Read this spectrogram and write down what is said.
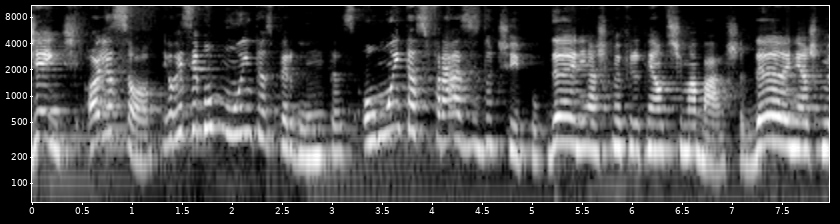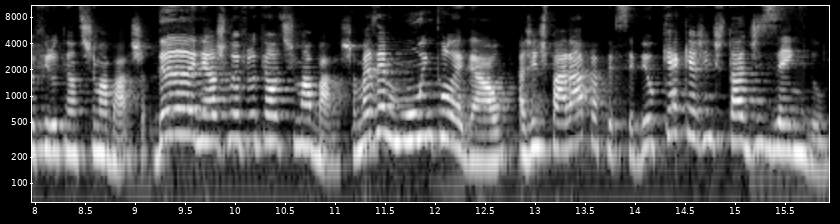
Gente, olha só, eu recebo muitas perguntas ou muitas frases do tipo: Dani, acho que meu filho tem autoestima baixa. Dani, acho que meu filho tem autoestima baixa. Dani, acho que meu filho tem autoestima baixa. Mas é muito legal a gente parar para perceber o que é que a gente está dizendo.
